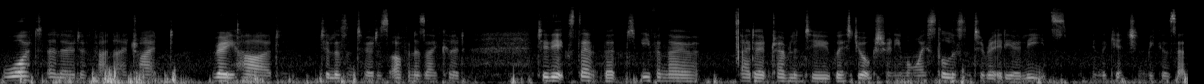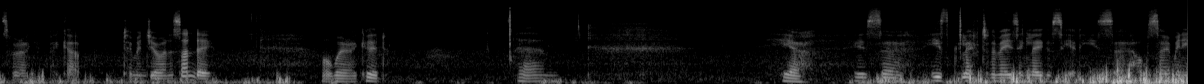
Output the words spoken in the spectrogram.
what a load of fun. I tried very hard to listen to it as often as I could, to the extent that even though I don't travel into West Yorkshire anymore, I still listen to Radio Leeds in the kitchen because that's where I can pick up Tim and Joe on a Sunday, or where I could. Um, yeah, he's uh, he's left an amazing legacy, and he's uh, helped so many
